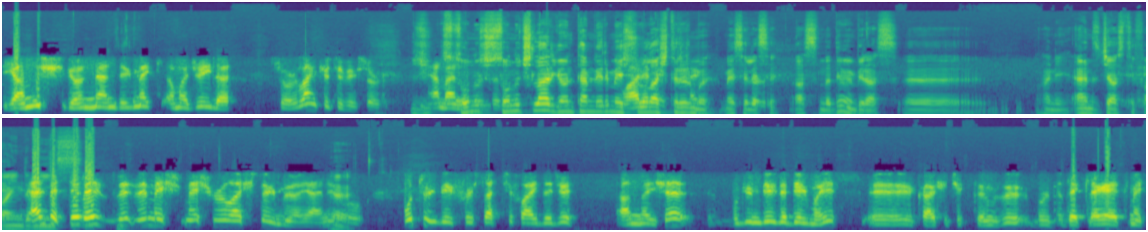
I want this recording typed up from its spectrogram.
yanlış yönlendirmek amacıyla sorulan kötü bir soru. Hemen Sonuç, sonuçlar yöntemleri meşrulaştırır mı meselesi aslında değil mi biraz? Ee, hani ends justifying the means. Elbette ve, ve, ve meş, meşrulaştırmıyor yani. Evet. O, o tür bir fırsatçı faydacı anlayışa bugün bir de 1 Mayıs e, karşı çıktığımızı burada deklare etmek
